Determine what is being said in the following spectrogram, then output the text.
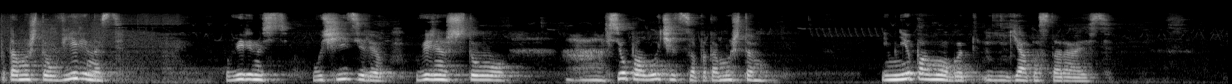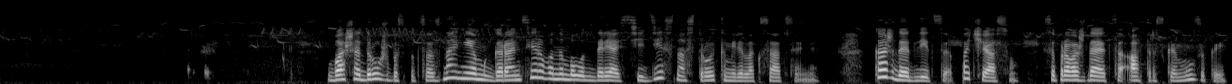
Потому что уверенность, уверенность в учителе, уверенность, что все получится, потому что и мне помогут, и я постараюсь. Ваша дружба с подсознанием гарантирована благодаря CD с настройками-релаксациями. Каждая длится по часу, сопровождается авторской музыкой,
